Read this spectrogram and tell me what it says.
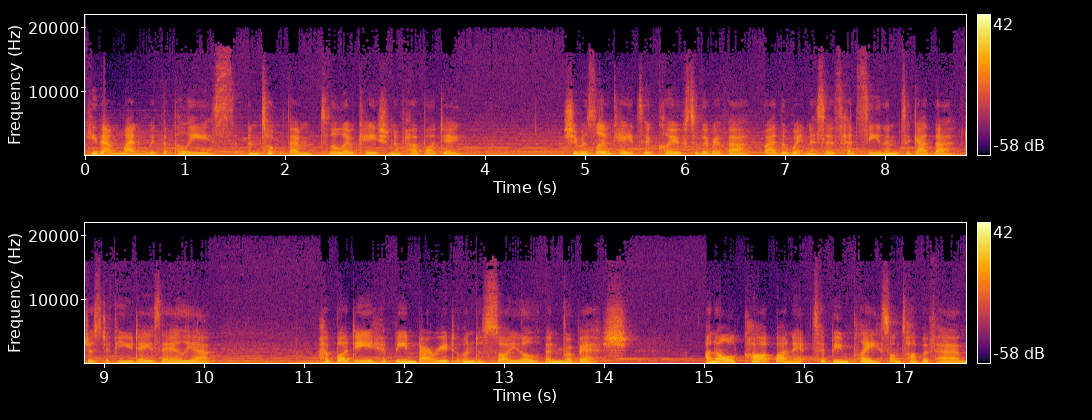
He then went with the police and took them to the location of her body. She was located close to the river where the witnesses had seen them together just a few days earlier. Her body had been buried under soil and rubbish. An old car bonnet had been placed on top of her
